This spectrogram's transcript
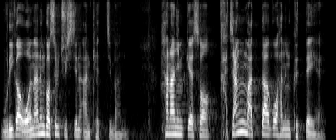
우리가 원하는 것을 주시지는 않겠지만, 하나님께서 가장 맞다고 하는 그때에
